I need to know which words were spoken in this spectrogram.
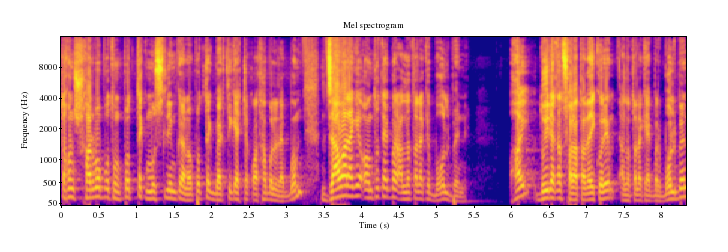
তখন সর্বপ্রথম প্রত্যেক মুসলিম কেন, প্রত্যেক ব্যক্তিকে একটা কথা বলে রাখব। যাওয়ার আগে অন্তত একবার আল্লাহ তালাকে বলবেন। হয়, দুই রাকাত সলাত আদায় করে আল্লাহ তালাকে একবার বলবেন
